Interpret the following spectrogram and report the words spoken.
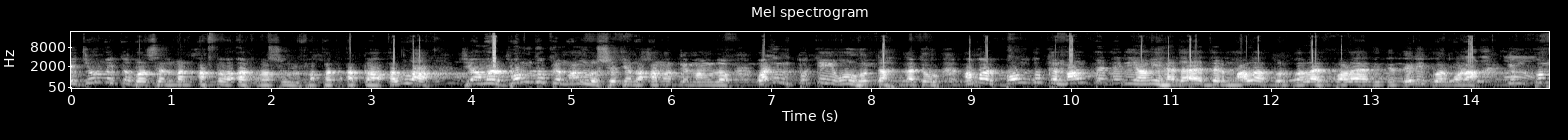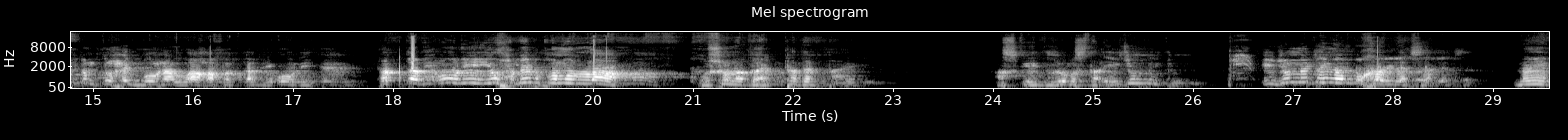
এই জন্যই তো বলছেন, মান আত আর রসুল ফকত আত আল্লাহ। যে আমার বন্ধুকে মানলো, সে যেন আমাকে মানলো। আমার বন্ধুকে মানতে দেরি, আমি হেদায়েতের মালা তোর গলায় পড়ায় দিতে দেরি করব না। ইন কুনতুম তুহিব্বুন আল্লাহ ফাত্তাবিউনি ফাত্তাবিউনি ইউহিব্বুকুমুল্লাহ। ঘোষণা তো একটা দেন নাই। আজকে এই দুরবস্থা, এই জন্যই তো, এই জন্যই তো ইমাম বুখারি লেখছেন মেন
